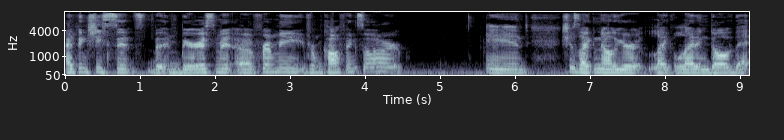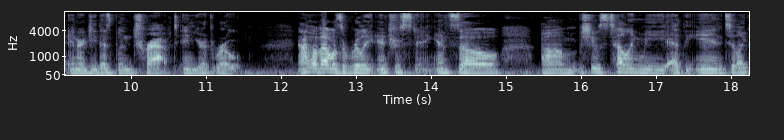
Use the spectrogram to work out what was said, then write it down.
I think she sensed the embarrassment uh, from me from coughing so hard. And she was like, no, you're like letting go of that energy that's been trapped in your throat. I thought that was really interesting. And so um, she was telling me at the end to like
